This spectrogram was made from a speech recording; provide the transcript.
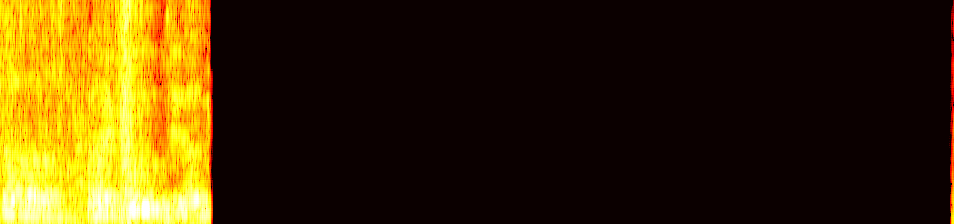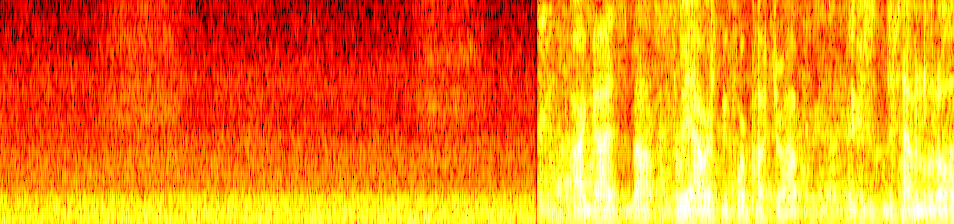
change. All right, guys, it's about three hours before puck drop. Just, just having a little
